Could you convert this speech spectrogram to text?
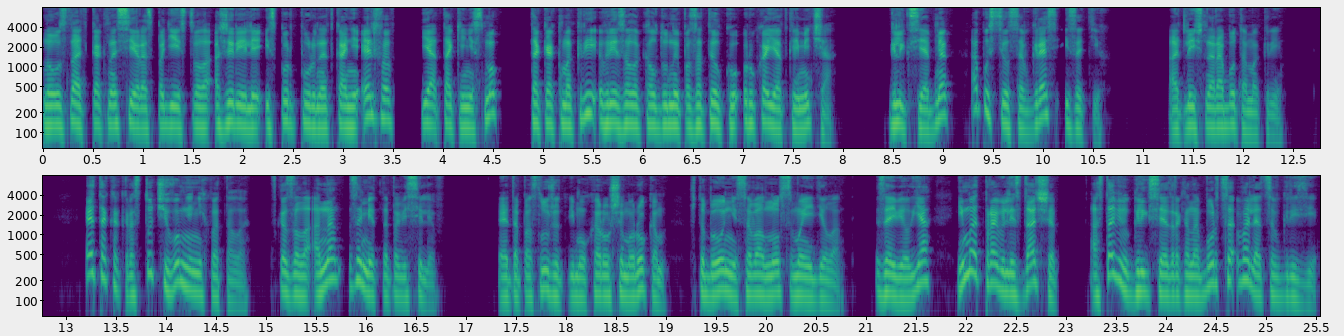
но узнать, как на сей раз подействовало ожерелье из пурпурной ткани эльфов, я так и не смог, так как Макри врезала колдуны по затылку рукояткой меча. Гликси обмяк, опустился в грязь и затих. «Отличная работа, Макри. «Это как раз то, чего мне не хватало», — сказала она, заметно повеселев. «Это послужит ему хорошим уроком, чтобы он не совал нос в мои дела», — заявил я, и мы отправились дальше, оставив Гликсия драконоборца валяться в грязи.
